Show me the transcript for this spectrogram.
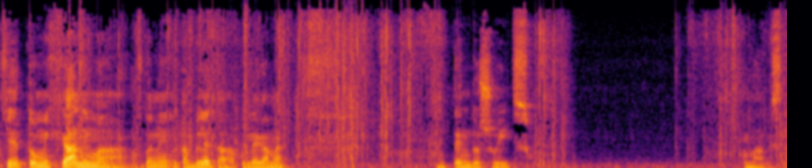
Και το μηχάνημα. Αυτό είναι η ταμπλέτα που λέγαμε. Nintendo Switch. Μάλιστα.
